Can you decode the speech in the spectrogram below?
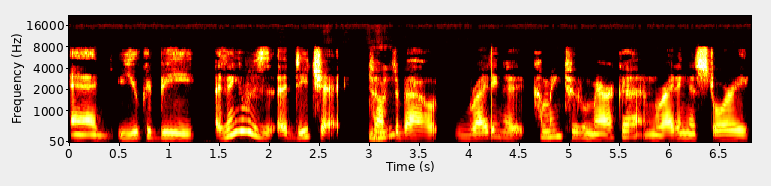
And you could be, I think it was Adichie talked mm-hmm. about writing a coming to America and writing a story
